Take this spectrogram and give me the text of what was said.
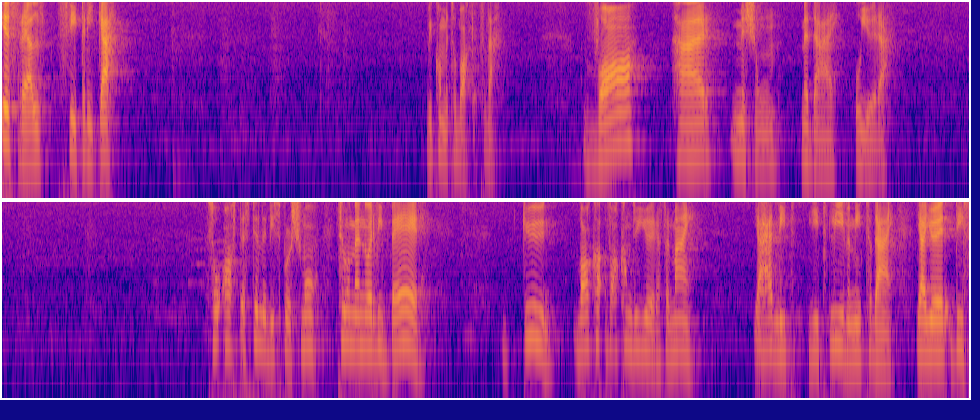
Israel sitt rike. Vi kommer tilbake til det. Hva er misjonen med deg å gjøre? Så ofte stiller vi spørsmål, til og med når vi ber. Gud, hva, hva kan du gjøre for meg? Jeg har gitt, livet mitt til deg. Jeg gjør diss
